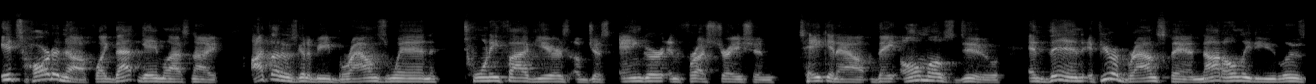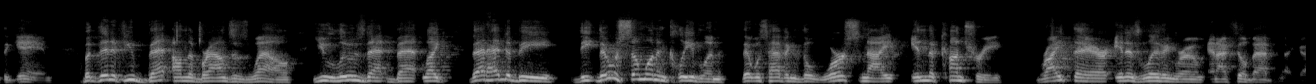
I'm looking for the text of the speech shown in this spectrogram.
It's hard enough. Like that game last night, I thought it was going to be Browns win. 25 years of just anger and frustration taken out. They almost do. And then if you're a Browns fan, not only do you lose the game, but then if you bet on the Browns as well, you lose that bet. Like that had to be the there was someone in Cleveland that was having the worst night in the country right there in his living room. And I feel bad for that guy.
